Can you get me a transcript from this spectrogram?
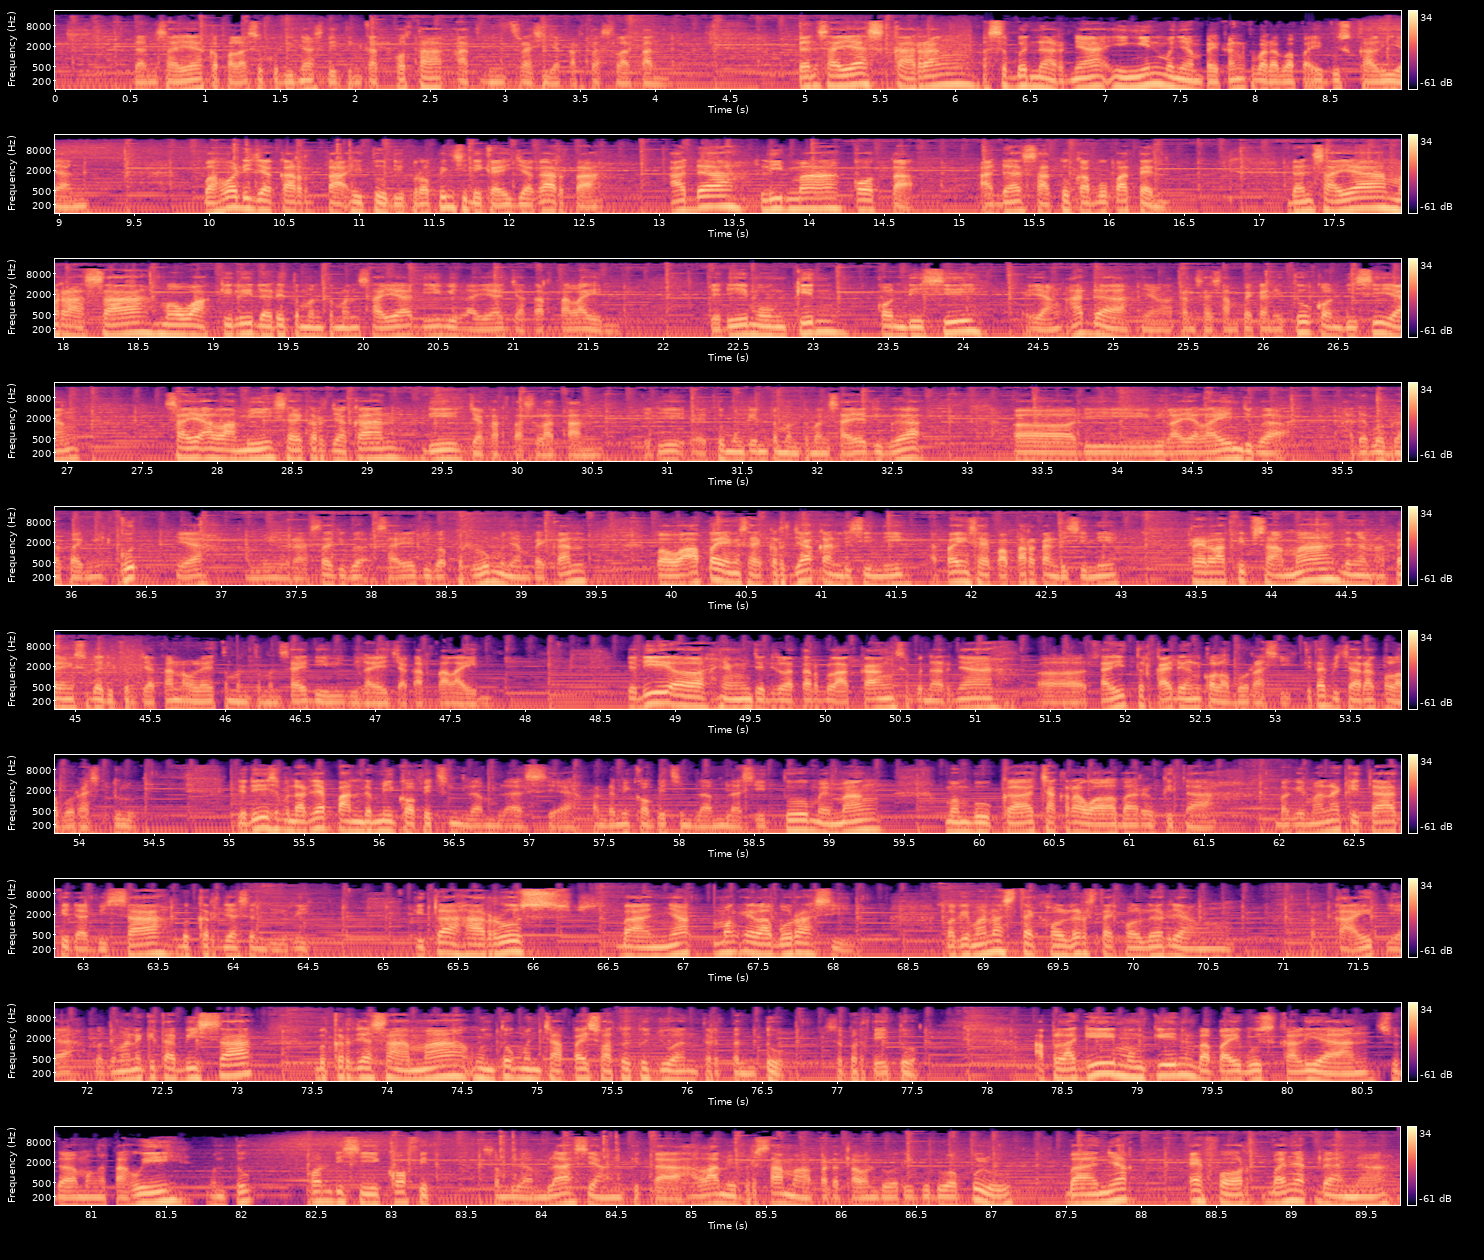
dan saya kepala suku dinas di tingkat kota administrasi Jakarta Selatan. Dan saya sekarang sebenarnya ingin menyampaikan kepada Bapak Ibu sekalian bahwa di Jakarta itu di Provinsi DKI Jakarta ada lima kota, ada satu kabupaten. Dan saya merasa mewakili dari teman-teman saya di wilayah Jakarta lain. Jadi mungkin kondisi yang ada yang akan saya sampaikan itu kondisi yang saya alami, saya kerjakan di Jakarta Selatan. Jadi itu mungkin teman-teman saya juga uh, di wilayah lain juga ada beberapa yang ikut ya. Kami rasa juga saya juga perlu menyampaikan bahwa apa yang saya kerjakan di sini, apa yang saya paparkan di sini relatif sama dengan apa yang sudah dikerjakan oleh teman-teman saya di wilayah Jakarta lain. Jadi uh, yang menjadi latar belakang sebenarnya uh, tadi terkait dengan kolaborasi. Kita bicara kolaborasi dulu. Jadi sebenarnya pandemi COVID-19 ya, pandemi COVID-19 itu memang membuka cakrawala baru kita. Bagaimana kita tidak bisa bekerja sendiri kita harus banyak mengelaborasi bagaimana stakeholder-stakeholder yang terkait ya, bagaimana kita bisa bekerja sama untuk mencapai suatu tujuan tertentu seperti itu. Apalagi mungkin Bapak Ibu sekalian sudah mengetahui untuk kondisi COVID-19 yang kita alami bersama pada tahun 2020, banyak effort, banyak dana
